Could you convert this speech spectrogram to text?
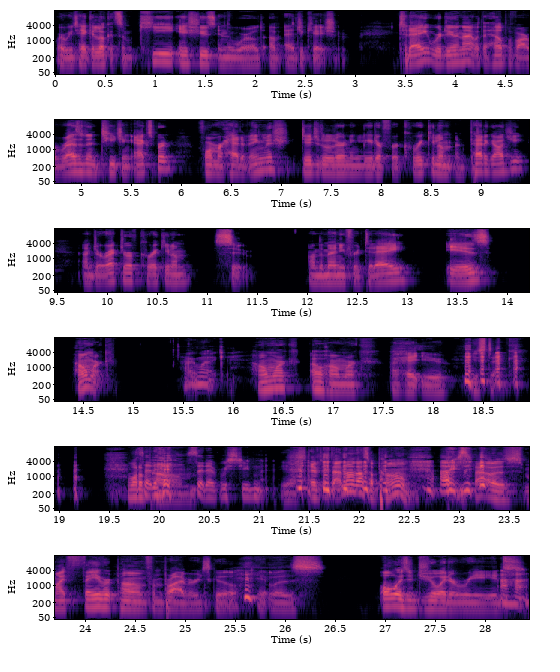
where we take a look at some key issues in the world of education. Today, we're doing that with the help of our resident teaching expert, former head of English, digital learning leader for curriculum and pedagogy, and director of curriculum, Sue. On the menu for today is homework. Homework. Homework? Oh, homework. I hate you. You stink. What a Said, poem. said every student. Yes. If that, no, that's a poem. Oh. That was my favorite poem from primary school. It was always a joy to read. Uh-huh.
